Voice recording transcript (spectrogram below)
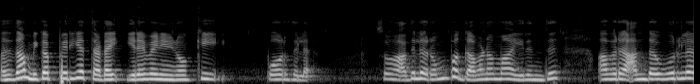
அதுதான் மிகப்பெரிய தடை. இறைவனை நோக்கி போகிறதில்ல ஸோ அதில் ரொம்ப கவனமாக இருந்து அவர் அந்த ஊரில்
